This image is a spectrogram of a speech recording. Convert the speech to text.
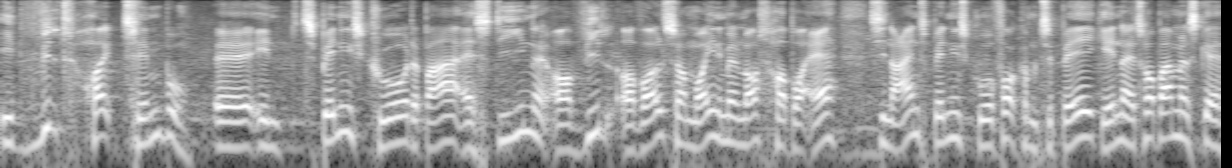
et vildt højt tempo, øh, en spændingskurve, der bare er stigende og vild og voldsom, og indimellem også hopper af sin egen spændingskurve for at komme tilbage igen. Og jeg tror bare, man skal,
